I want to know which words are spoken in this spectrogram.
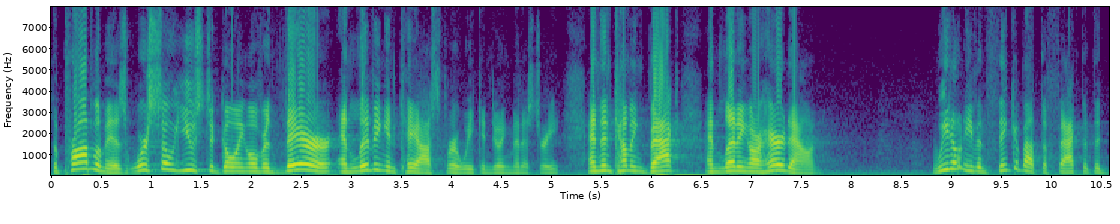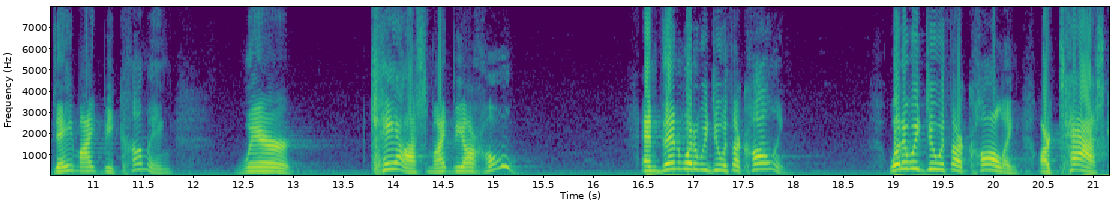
The problem is, we're so used to going over there and living in chaos for a week and doing ministry, and then coming back and letting our hair down. We don't even think about the fact that the day might be coming where chaos might be our home. And then what do we do with our calling? What do we do with our calling, our task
